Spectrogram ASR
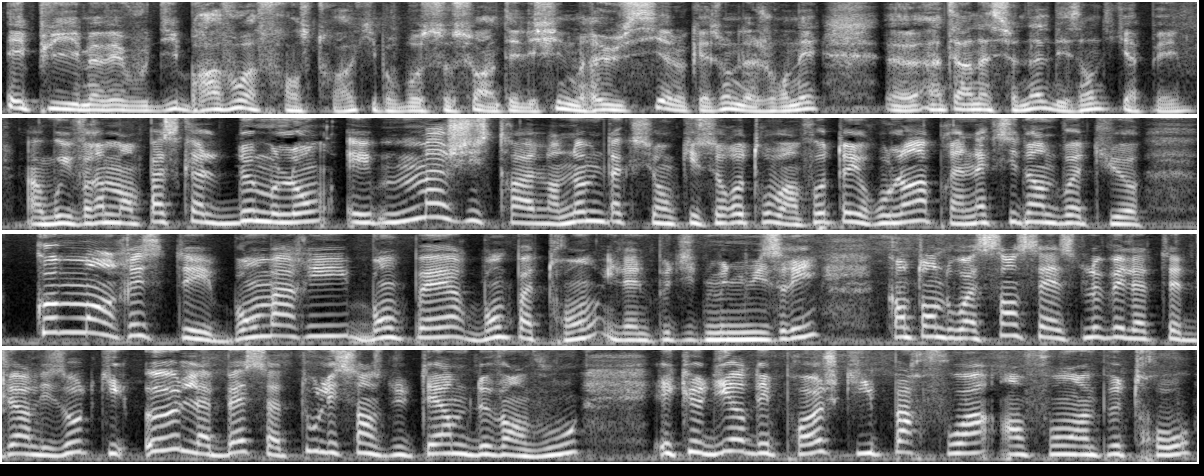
Et puis, m'avez-vous dit bravo à France 3 qui propose ce soir un téléfilm réussi à l'occasion de la journée euh, internationale des handicapés. Ah oui, vraiment, Pascal Demelon est magistral en homme d'action qui se retrouve en fauteuil roulant après un accident de voiture. Comment rester bon mari, bon père, bon patron? Il a une petite menuiserie quand on doit sans cesse lever la tête vers les autres qui, eux, la baissent à tous les sens du terme devant vous. Et que dire des proches qui, parfois, en font un peu trop?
